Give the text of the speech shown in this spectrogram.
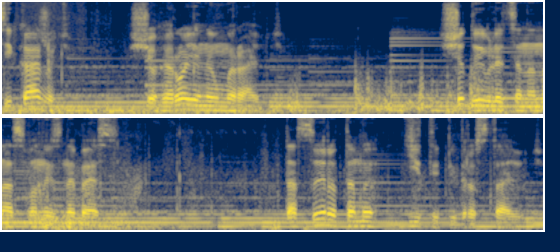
Всі кажуть, що герої не вмирають, що дивляться на нас вони з небес. Та сиротами діти підростають.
